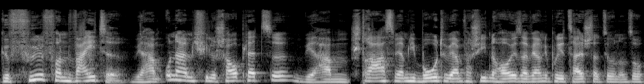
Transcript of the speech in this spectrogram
Gefühl von Weite. Wir haben unheimlich viele Schauplätze, wir haben Straßen, wir haben die Boote, wir haben verschiedene Häuser, wir haben die Polizeistationen und so.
